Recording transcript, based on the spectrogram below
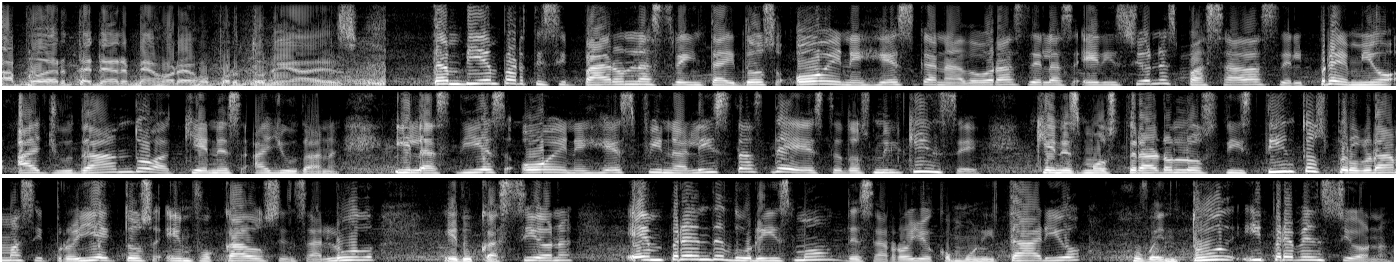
a poder tener mejores oportunidades. También participaron las 32 ONGs ganadoras de las ediciones pasadas del premio Ayudando a quienes ayudan y las 10 ONGs finalistas de este 2015, quienes mostraron los distintos programas y proyectos enfocados en salud, educación, emprendedurismo, desarrollo comunitario, juventud y prevención.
